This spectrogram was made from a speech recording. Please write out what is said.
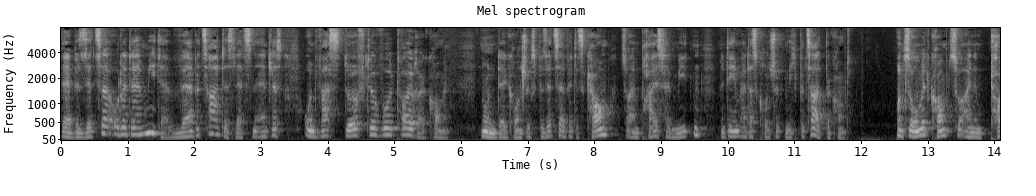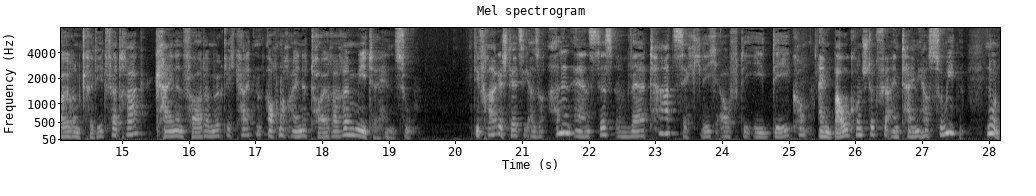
Der Besitzer oder der Mieter? Wer bezahlt es letzten Endes und was dürfte wohl teurer kommen? Nun, der Grundstücksbesitzer wird es kaum zu einem Preis vermieten, mit dem er das Grundstück nicht bezahlt bekommt. Und somit kommt zu einem teuren Kreditvertrag, keinen Fördermöglichkeiten, auch noch eine teurere Miete hinzu. Die Frage stellt sich also allen Ernstes, wer tatsächlich auf die Idee kommt, ein Baugrundstück für ein Tiny House zu mieten. Nun,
